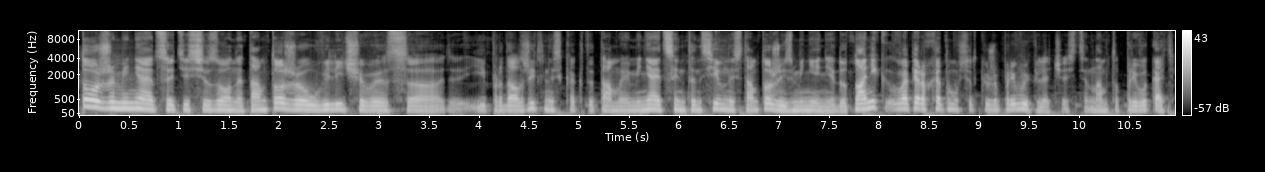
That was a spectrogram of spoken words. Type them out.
тоже меняются эти сезоны, там тоже увеличивается и продолжительность как-то там, и меняется интенсивность, там тоже изменения идут. Но они, во-первых, к этому все-таки уже привыкли отчасти, нам-то привыкать,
